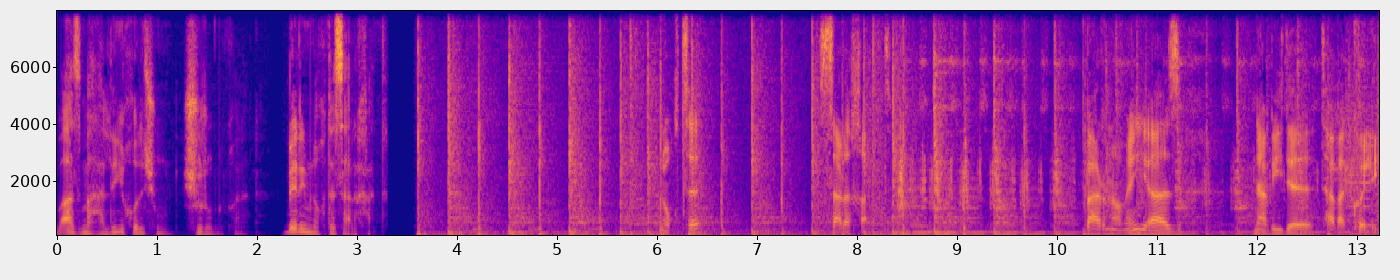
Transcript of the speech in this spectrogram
و از محله خودشون شروع می‌کنن. بریم نقطه سرخط نقطه سرخط برنامه ای از نوید توکلی.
